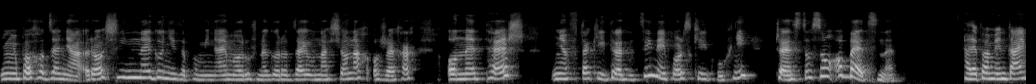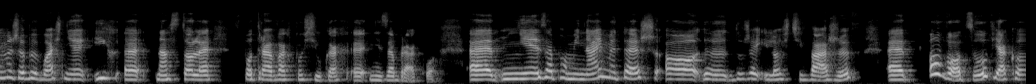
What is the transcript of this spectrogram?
mm, pochodzenia roślinnego, nie zapominajmy o różnego rodzaju nasionach, orzechach. One też w takiej tradycyjnej polskiej kuchni często są obecne ale pamiętajmy, żeby właśnie ich e, na stole w potrawach, posiłkach e, nie zabrakło. E, nie zapominajmy też o dużej ilości warzyw, owoców jako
